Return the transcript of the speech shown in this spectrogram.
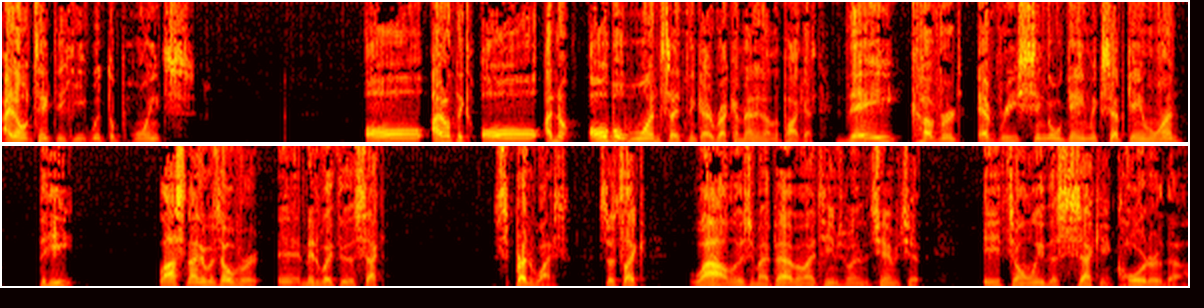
I don't take the heat with the points. All I don't think all I know all but once I think I recommended on the podcast. They covered every single game except game one, the Heat. Last night it was over eh, midway through the second, spread wise. So it's like, wow, I'm losing my bet, but my team's winning the championship. It's only the second quarter though,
